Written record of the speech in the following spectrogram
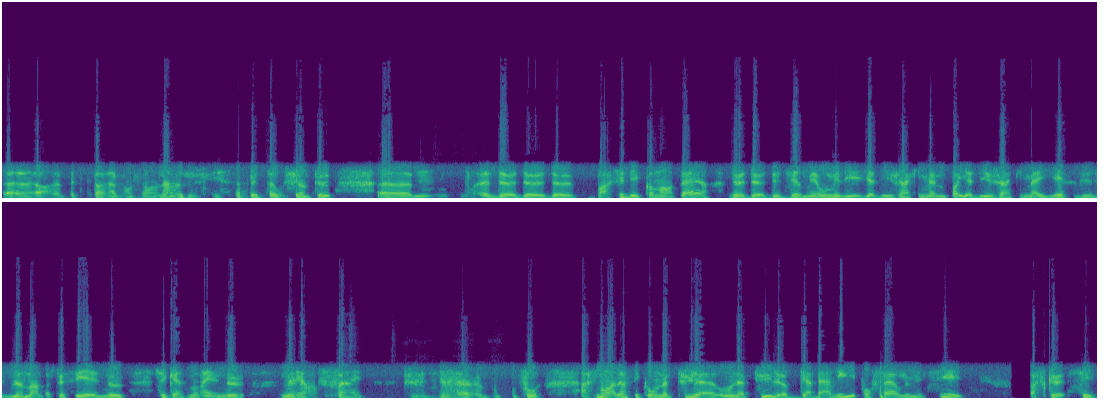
peut-être en avançant en âge ça peut être ça aussi un peu, euh, de, de, de passer des commentaires, de, de, de dire mais oh mais il y a des gens qui m'aiment pas, il y a des gens qui m'haïssent visiblement parce que c'est haineux, c'est quasiment haineux. Mais enfin, je veux dire, euh, faut- à ce moment-là, c'est qu'on a plus, euh, on a le gabarit pour faire le métier, parce que c'est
